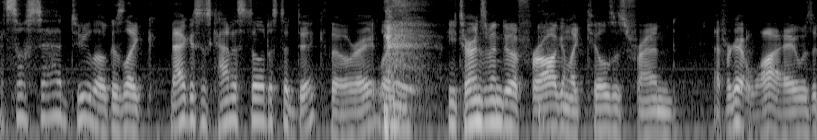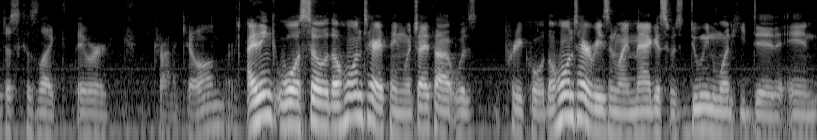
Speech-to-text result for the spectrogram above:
It's so sad too though, because like Magus is kind of still just a dick though, right? Like he turns him into a frog and like kills his friend. I forget why. Was it just because like they were trying to kill him? Or... I think well, so the whole entire thing, which I thought was pretty cool, the whole entire reason why Magus was doing what he did in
